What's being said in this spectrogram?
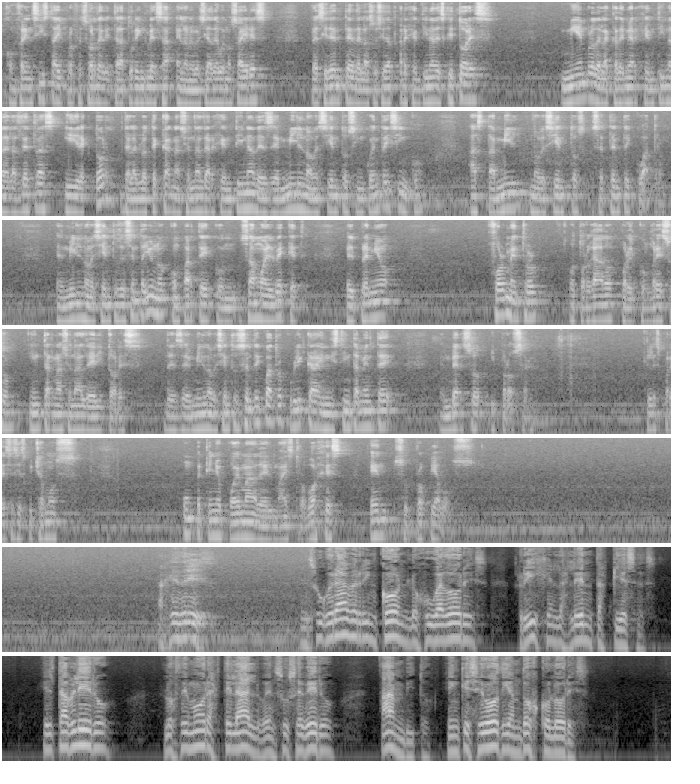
conferencista y profesor de literatura inglesa en la Universidad de Buenos Aires, presidente de la Sociedad Argentina de Escritores, miembro de la Academia Argentina de las Letras y director de la Biblioteca Nacional de Argentina desde 1955 hasta 1974. En 1961 comparte con Samuel Beckett el premio Formentor otorgado por el Congreso Internacional de Editores. Desde 1964 publica indistintamente en verso y prosa. ¿Qué les parece si escuchamos un pequeño poema del maestro Borges en su propia voz? Ajedrez. En su grave rincón los jugadores rigen las lentas piezas. El tablero los demora hasta el alba en su severo ámbito en que se odian dos colores.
